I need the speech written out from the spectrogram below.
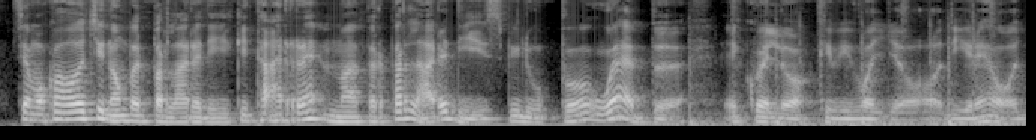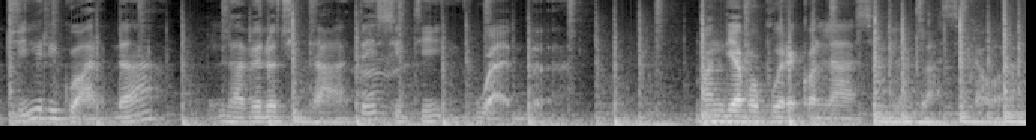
Siamo qua oggi non per parlare di chitarre, ma per parlare di sviluppo web. E quello che vi voglio dire oggi riguarda la velocità dei siti web. Ma andiamo pure con la sigla classica ora.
